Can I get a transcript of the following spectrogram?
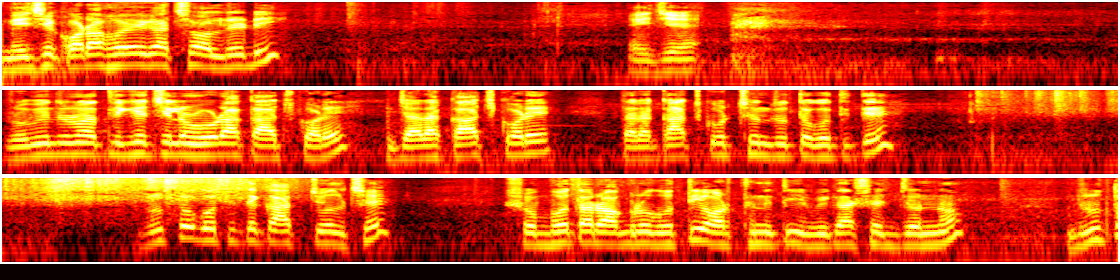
মেঝে করা হয়ে গেছে অলরেডি এই যে রবীন্দ্রনাথ লিখেছিলেন, ওরা কাজ করে। যারা কাজ করে, তারা কাজ করছেন দ্রুত গতিতে দ্রুত গতিতে কাজ চলছে। সভ্যতার অগ্রগতি অর্থনীতির বিকাশের জন্য দ্রুত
